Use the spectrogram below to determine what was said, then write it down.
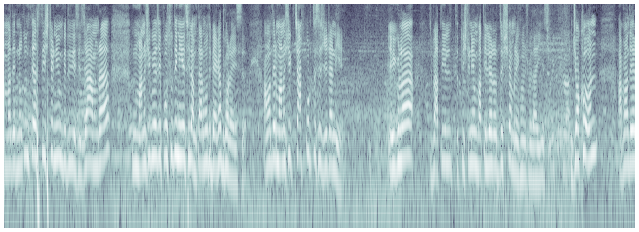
আমাদের নতুন তেত্রিশটা নিয়ম বেঁধে দিয়েছে যা আমরা মানসিকভাবে যে প্রস্তুতি নিয়েছিলাম তার মধ্যে ব্যাঘাত ঘটাইছে। আমাদের মানসিক চাপ পড়তেছে যেটা নিয়ে। এইগুলা বাতিল, তেত্রিশটা নিয়ম বাতিলের উদ্দেশ্যে আমরা এখানে এখন দাঁড়িয়েছি। যখন আমাদের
